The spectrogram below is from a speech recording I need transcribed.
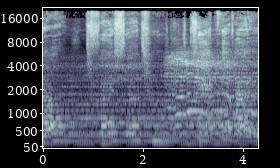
to face the truth, to keep the battle.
